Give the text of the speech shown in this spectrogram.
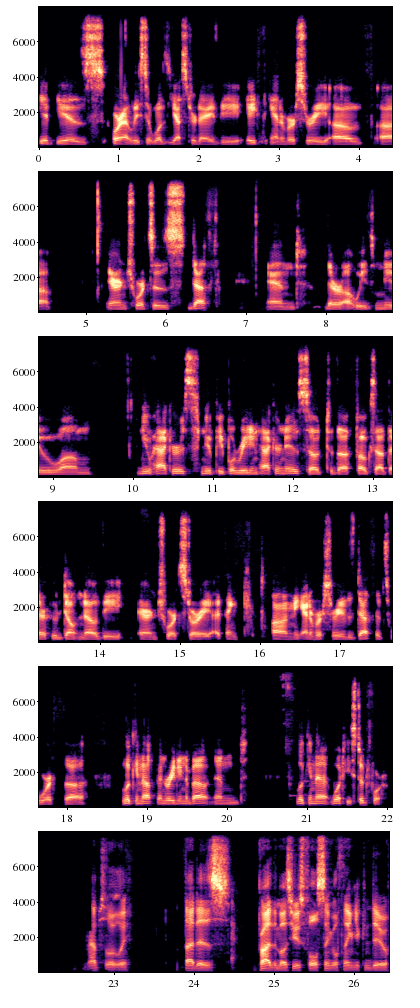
it is, or at least it was yesterday, the eighth anniversary of uh, Aaron Swartz's death, and there are always new um, new hackers, new people reading Hacker News. So, to the folks out there who don't know the Aaron Swartz story, I think on the anniversary of his death, it's worth uh, looking up and reading about and looking at what he stood for. Absolutely, that is probably the most useful single thing you can do.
